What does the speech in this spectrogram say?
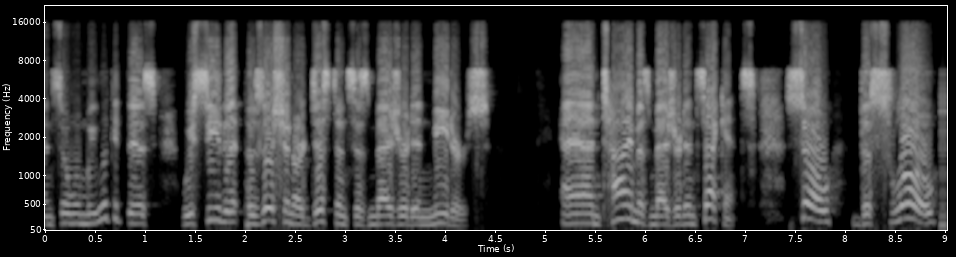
And so when we look at this we see that position or distance is measured in meters and time is measured in seconds. So the slope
